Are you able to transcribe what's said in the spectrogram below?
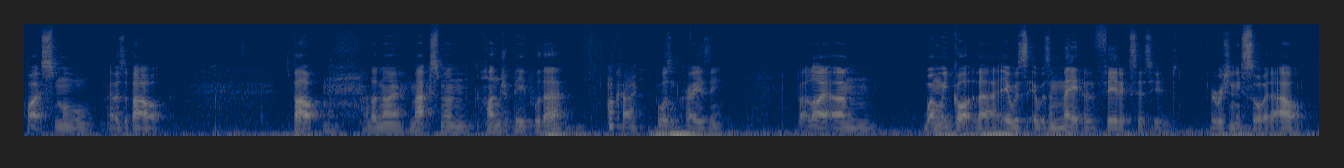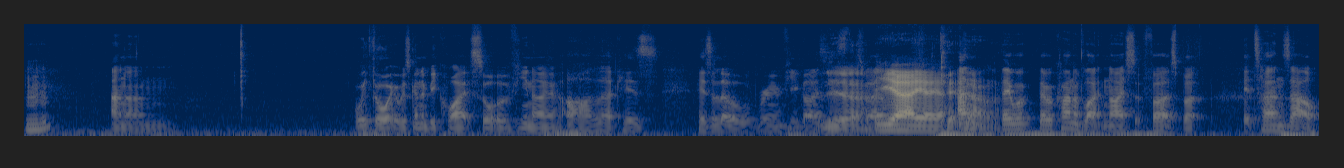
quite small. There was about, it's about I don't know, maximum hundred people there. Okay. It wasn't crazy, but like um, when we got there, it was it was a mate of Felix's who'd originally sorted it out, hmm and um, we thought it was going to be quite sort of you know, oh look, here's here's a little room for you guys. here's this, Yeah. whatever." Yeah, yeah, yeah. Kitted And out. they were they were kind of like nice at first, but it turns out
